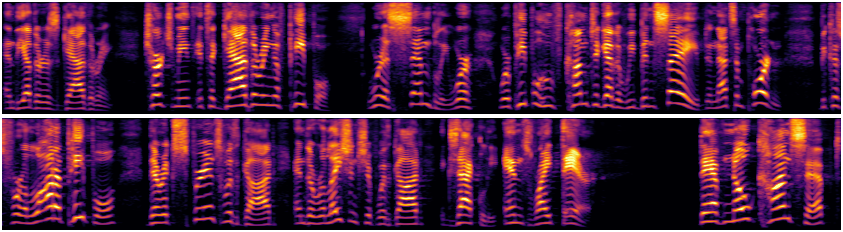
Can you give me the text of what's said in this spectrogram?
and the other is gathering. Church means it's a gathering of people. We're assembly. We're, we're people who've come together. We've been saved, and that's important because for a lot of people, their experience with God and their relationship with God exactly ends right there. They have no concept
